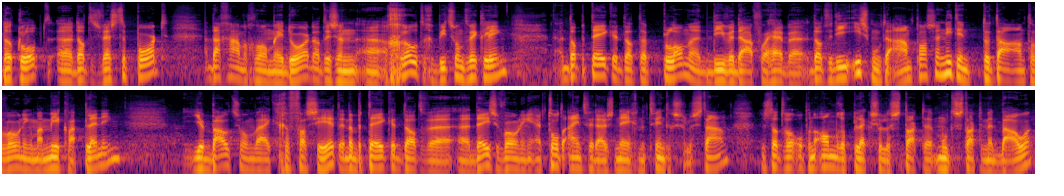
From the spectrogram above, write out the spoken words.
Dat klopt, uh, dat is Westerpoort. Daar gaan we gewoon mee door. Dat is een uh, grote gebiedsontwikkeling. Dat betekent dat de plannen die we daarvoor hebben, dat we die iets moeten aanpassen. Niet in totaal aantal woningen, maar meer qua planning je bouwt zo'n wijk gefaseerd. En dat betekent dat we uh, deze woningen er tot eind 2029 zullen staan. Dus dat we op een andere plek zullen starten, moeten starten met bouwen.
